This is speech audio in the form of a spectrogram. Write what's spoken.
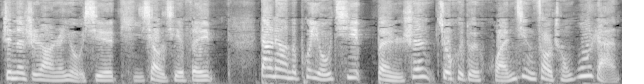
真的是让人有些啼笑皆非。大量的泼油漆本身就会对环境造成污染，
